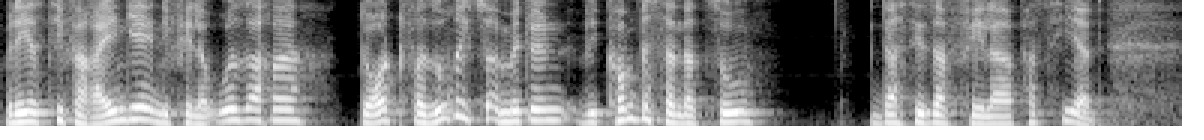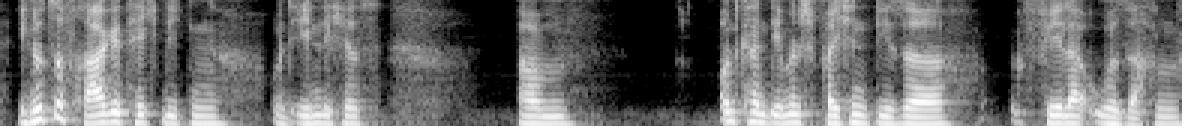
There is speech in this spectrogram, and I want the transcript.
Wenn ich jetzt tiefer reingehe in die Fehlerursache, dort versuche ich zu ermitteln, wie kommt es dann dazu, dass dieser Fehler passiert. Ich nutze Fragetechniken und ähnliches ähm, und kann dementsprechend diese Fehlerursachen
